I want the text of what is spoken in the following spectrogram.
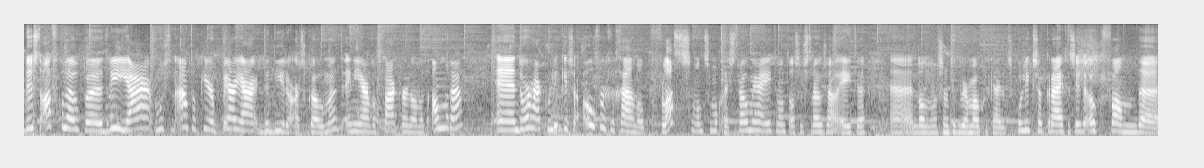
Dus de afgelopen drie jaar moest een aantal keer per jaar de dierenarts komen. Het ene jaar wat vaker dan het andere. En door haar koliek is ze overgegaan op vlas. Want ze mocht geen stro meer eten. Want als ze stro zou eten, eh, dan was er natuurlijk weer mogelijkheid dat ze koliek zou krijgen. Ze is ook van de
